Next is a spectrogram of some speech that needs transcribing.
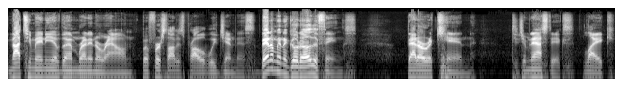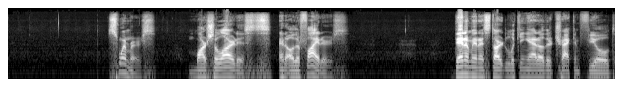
Not too many of them running around, but first off, it's probably gymnasts. Then I'm going to go to other things that are akin to gymnastics, like swimmers, martial artists, and other fighters. Then I'm going to start looking at other track and field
